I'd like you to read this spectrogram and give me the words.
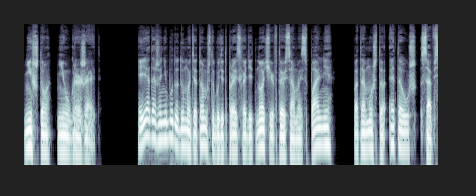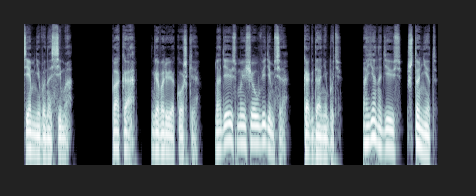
ничто не угрожает. И я даже не буду думать о том, что будет происходить ночью в той самой спальне, потому что это уж совсем невыносимо. Пока. — говорю я кошке. «Надеюсь, мы еще увидимся. Когда-нибудь». «А я надеюсь, что нет»,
